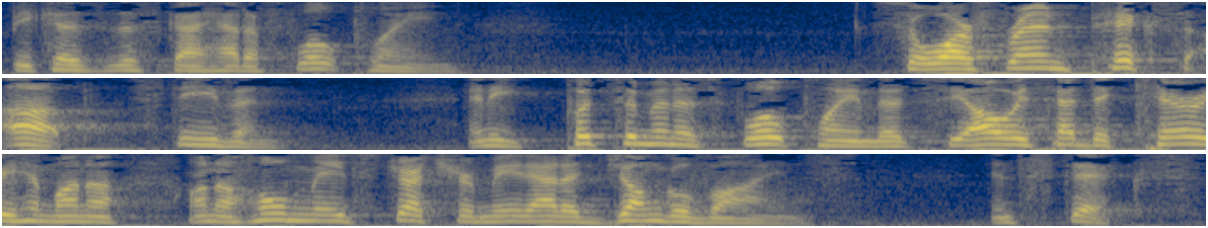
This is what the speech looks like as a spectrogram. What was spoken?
because this guy had a float plane. So our friend picks up Stephen and he puts him in his float plane that she always had to carry him on a, on a homemade stretcher made out of jungle vines and sticks.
